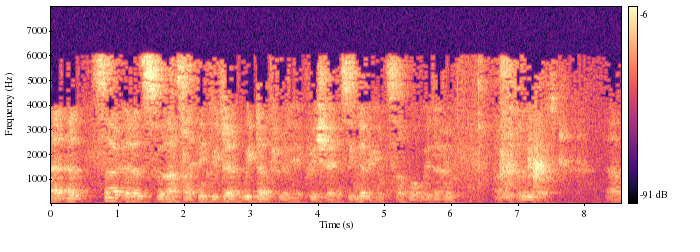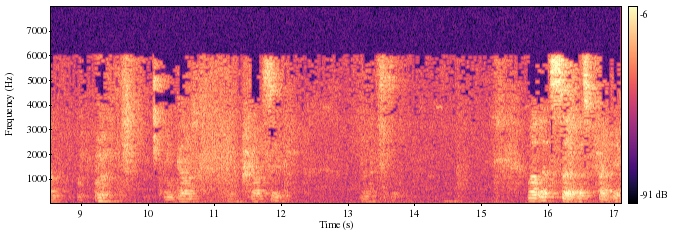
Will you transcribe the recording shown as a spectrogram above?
And, and so it is with us. I think we don't, we don't really appreciate the significance of what we're doing as we believe it. Um, and God, God sees it. It. Well, let's uh, let's pray.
